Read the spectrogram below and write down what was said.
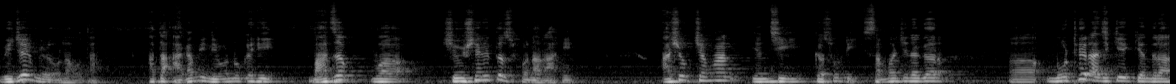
विजय मिळवला होता. आता आगामी निवडणूकही भाजप व शिवसेनेतच होणार आहे. अशोक चव्हाण यांची कसोटी संभाजीनगर मोठे राजकीय केंद्र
